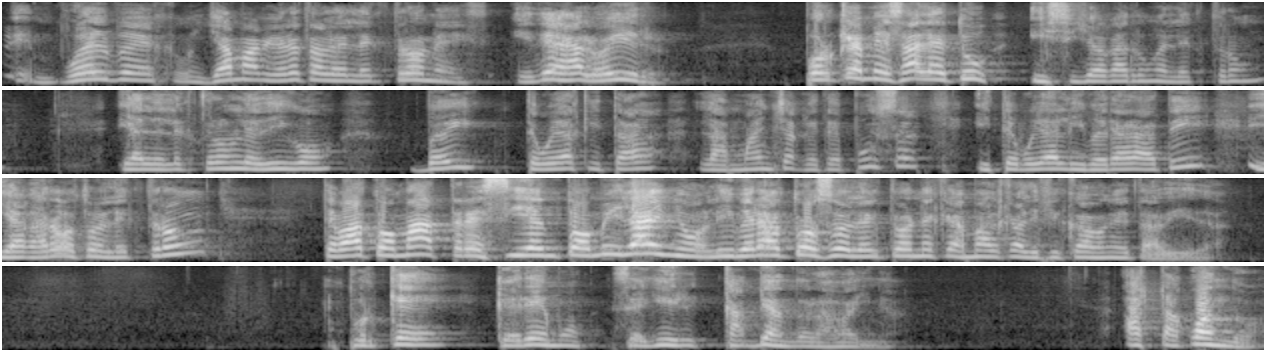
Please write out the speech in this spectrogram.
envuelve con llama violeta los electrones y déjalo ir, ¿por qué me sale tú? Y si yo agarro un electrón y al electrón le digo, ve, te voy a quitar la mancha que te puse y te voy a liberar a ti y agarro otro electrón, te va a tomar 300 mil años liberar todos esos electrones que has mal calificado en esta vida. ¿Por qué queremos seguir cambiando las vainas? ¿Hasta cuándo?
